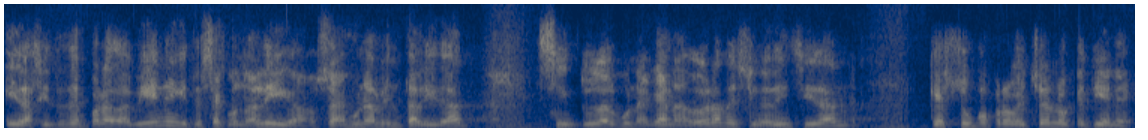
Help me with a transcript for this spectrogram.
y la siguiente temporada viene y te saca una liga. O sea, es una mentalidad sin duda alguna ganadora de Zinedine Zidane que supo aprovechar lo que tiene.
